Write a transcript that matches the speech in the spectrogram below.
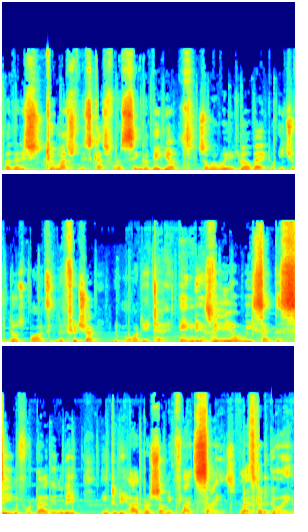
but there is too much to discuss for a single video, so we will go back to each of those points in the future with more detail. In this video, we set the scene for diving deep into the hypersonic flight science. Let's get going.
